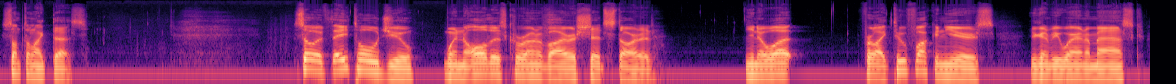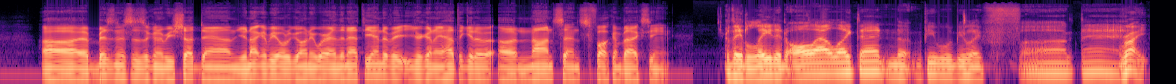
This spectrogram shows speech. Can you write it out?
something like this so if they told you when all this coronavirus shit started you know what for like two fucking years you're going to be wearing a mask uh, businesses are going to be shut down you're not going to be able to go anywhere and then at the end of it you're going to have to get a, a nonsense fucking vaccine If they laid it all out like that, no, people would be like, "Fuck that!" Right.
